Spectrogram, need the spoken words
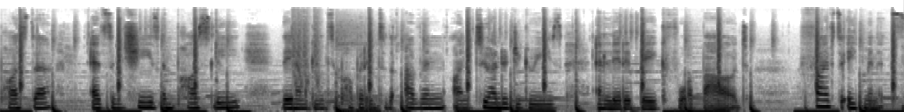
pasta add some cheese and parsley. Then I'm going to pop it into the oven on 200 degrees and let it bake for about five to eight minutes.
